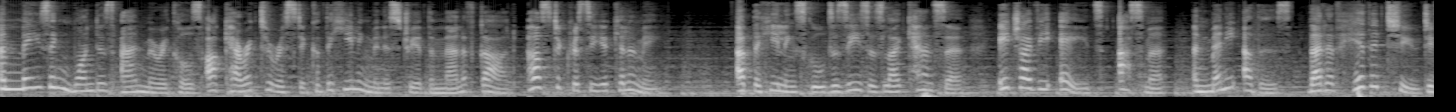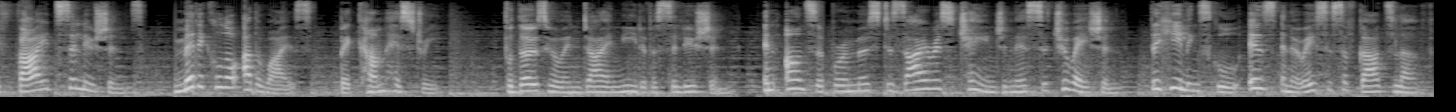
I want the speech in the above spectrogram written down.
Amazing wonders and miracles are characteristic of the healing ministry of the man of God, Pastor Chris Oyakhilome. At the Healing School, diseases like cancer, HIV, AIDS, asthma, and many others that have hitherto defied solutions, medical or otherwise, become history. For those who are in dire need of a solution, an answer for a most desirous change in their situation, the Healing School is an oasis of God's love,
